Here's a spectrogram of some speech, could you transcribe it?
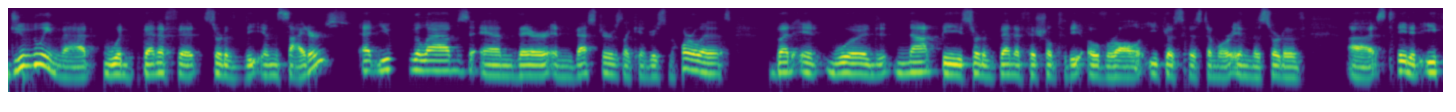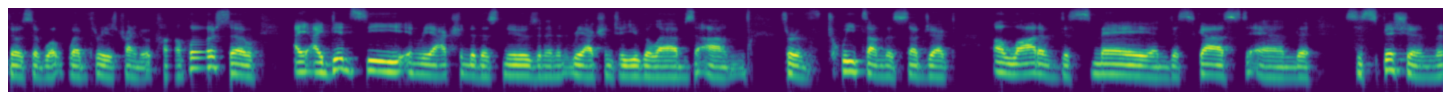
doing that would benefit sort of the insiders at Yuga Labs and their investors like Andreessen Horowitz, but it would not be sort of beneficial to the overall ecosystem or in the sort of uh, stated ethos of what Web3 is trying to accomplish. So I, I, did see in reaction to this news and in reaction to Yuga Labs um, sort of tweets on this subject, a lot of dismay and disgust and suspicion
